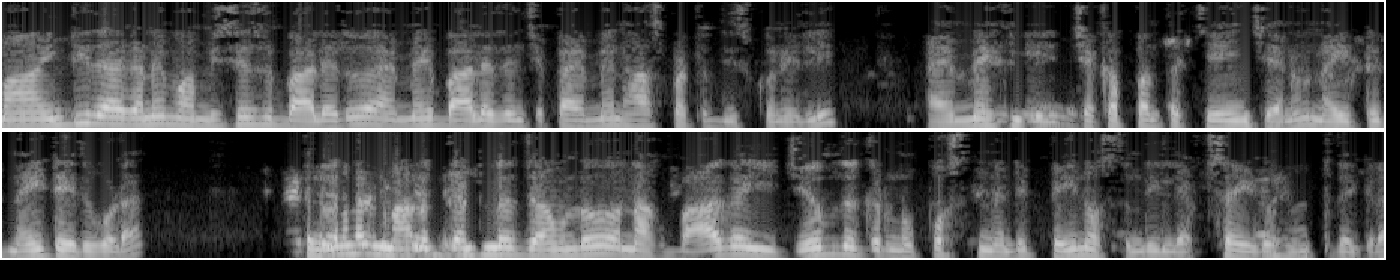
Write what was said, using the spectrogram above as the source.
మా ఇంటికి రాగానే మా మిస్సెస్ బాగాలేదు ఆ అమ్మాయి బాగాలేదని చెప్పి ఆ అమ్మాయిని హాస్పిటల్ తీసుకుని వెళ్ళి ఆ అమ్మాయికి చెకప్ అంతా చేయించాను నైట్ నైట్ ఇది కూడా. తెల్లవారు నాలుగు గంటల జాములో నాకు బాగా ఈ జేబు దగ్గర నొప్పి వస్తుందండి పెయిన్ వస్తుంది లెఫ్ట్ సైడ్ హార్ట్ దగ్గర.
